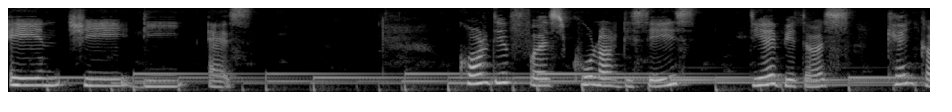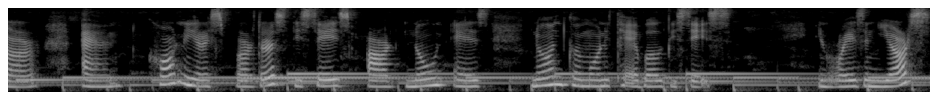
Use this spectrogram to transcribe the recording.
in GDS. Cardiovascular disease, diabetes, cancer, and chronic respiratory disease are known as non-communicable disease. In recent years,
